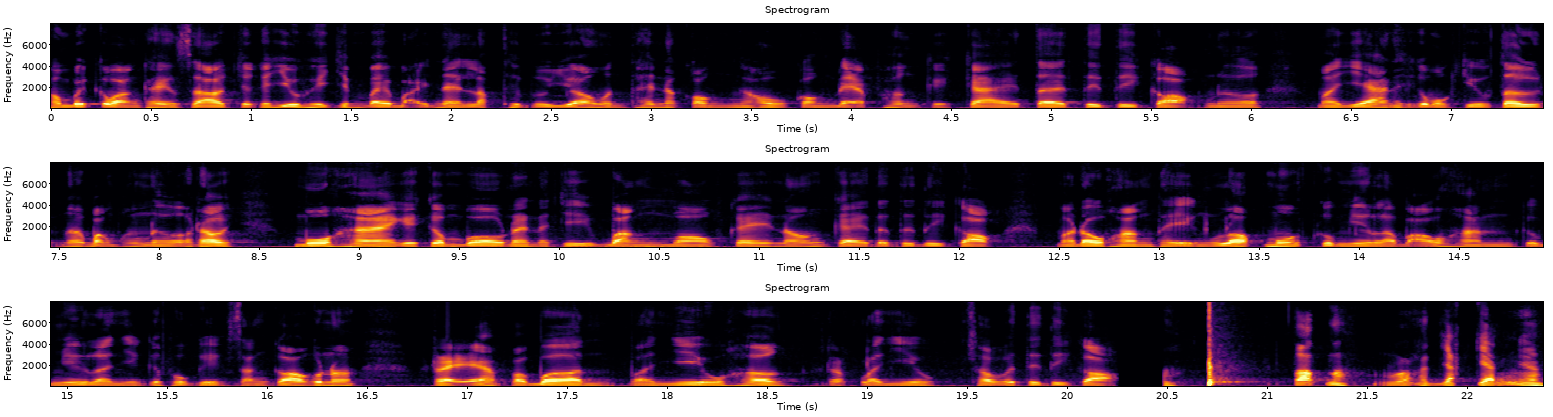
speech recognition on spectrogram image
Không biết các bạn thấy làm sao, chứ cái Yuhi 977 này lắp thêm đuôi gió, mình thấy nó còn ngầu, còn đẹp hơn cái KT TT cọt nữa. Mà giá nó chỉ có một triệu tư, nó bằng phân nửa thôi. Mua hai cái combo này nó chỉ bằng một cái nón KT TT cọt. Mà đồ hoàn thiện, lót mút cũng như là bảo hành, cũng như là những cái phụ kiện sẵn có của nó rẻ và bền và nhiều hơn, rất là nhiều so với TT cọt. Tách nè, rất là chắc chắn nha.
